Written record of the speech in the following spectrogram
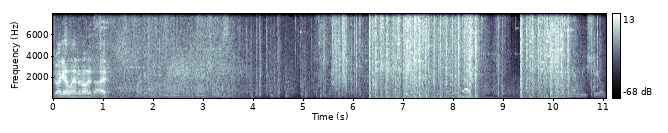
Do I get landed on and die? Target landed me. Wrong choice. An enemy shield.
